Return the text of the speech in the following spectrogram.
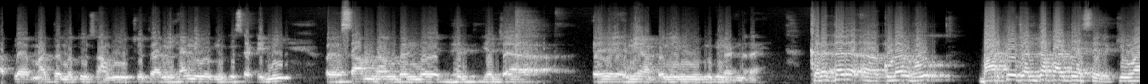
आपल्या माध्यमातून सांगू इच्छितो. आणि ह्या निवडणुकीसाठी मी साम नाम दंड भेद याच्या यांनी आपण ही निवडणूक लढणार आहे. खर तर कुणाल भाऊ भारतीय जनता पार्टी असेल किंवा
